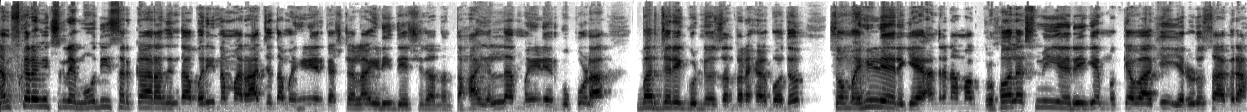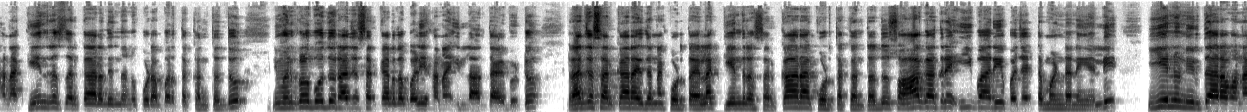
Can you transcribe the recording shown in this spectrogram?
ನಮಸ್ಕಾರ ವೀಕ್ಷಕರೇ, ಮೋದಿ ಸರ್ಕಾರದಿಂದ ಬರೀ ನಮ್ಮ ರಾಜ್ಯದ ಮಹಿಳೆಯರಿಗೆ ಅಷ್ಟೇ ಅಲ್ಲ, ಇಡೀ ದೇಶದಾದಂತಹ ಎಲ್ಲ ಮಹಿಳೆಯರಿಗೂ ಕೂಡ ಭರ್ಜರಿ ಗುಡ್ ನ್ಯೂಸ್ ಅಂತಾನೆ ಹೇಳ್ಬೋದು. ಸೊ ಮಹಿಳೆಯರಿಗೆ, ಅಂದ್ರೆ ನಮ್ಮ ಗೃಹಲಕ್ಷ್ಮಿಯರಿಗೆ ಮುಖ್ಯವಾಗಿ ಎರಡು ಸಾವಿರ ಹಣ ಕೇಂದ್ರ ಸರ್ಕಾರದಿಂದನೂ ಕೂಡ ಬರ್ತಕ್ಕಂಥದ್ದು. ನೀವು ಅನ್ಕೊಳ್ಬಹುದು ರಾಜ್ಯ ಸರ್ಕಾರದ ಬಳಿ ಹಣ ಇಲ್ಲ ಅಂತ ಹೇಳ್ಬಿಟ್ಟು ರಾಜ್ಯ ಸರ್ಕಾರ ಇದನ್ನ ಕೊಡ್ತಾ ಇಲ್ಲ, ಕೇಂದ್ರ ಸರ್ಕಾರ ಕೊಡ್ತಕ್ಕಂಥದ್ದು. ಸೊ ಹಾಗಾದ್ರೆ ಈ ಬಾರಿ ಬಜೆಟ್ ಮಂಡನೆಯಲ್ಲಿ ಏನು ನಿರ್ಧಾರವನ್ನ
